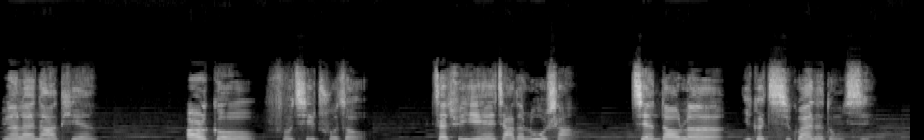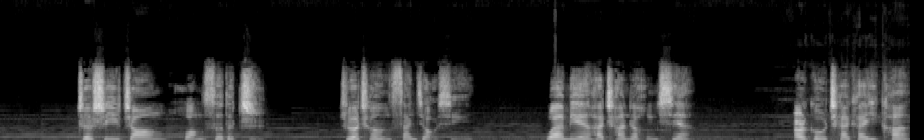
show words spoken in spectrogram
原来那天，二狗负气出走，在去爷爷家的路上，捡到了一个奇怪的东西。这是一张黄色的纸，折成三角形，外面还缠着红线。二狗拆开一看，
